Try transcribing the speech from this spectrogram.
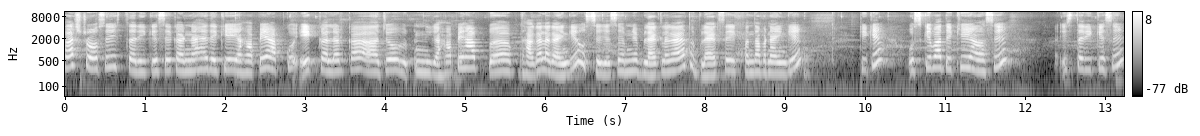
फ़र्स्ट रो से इस तरीके से करना है। देखिए, यहाँ पे आपको एक कलर का जो, यहाँ पे आप धागा लगाएँगे, उससे जैसे हमने ब्लैक लगाया तो ब्लैक से एक फंदा बनाएँगे, ठीक है? उसके बाद देखिए, यहाँ से इस तरीके से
